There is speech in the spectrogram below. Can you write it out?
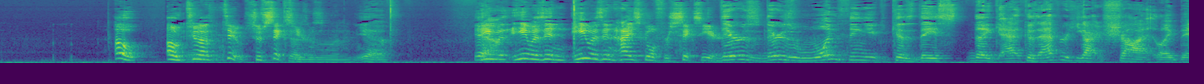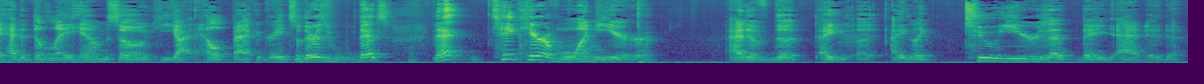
oh, oh, 2002. So six years. 2001. Yeah. He was he was in he was in high school for six years. There's there's one thing you because they like because after he got shot like they had to delay him so he got held back a grade so there's that's that take care of one year out of the I uh, I like two years that they added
